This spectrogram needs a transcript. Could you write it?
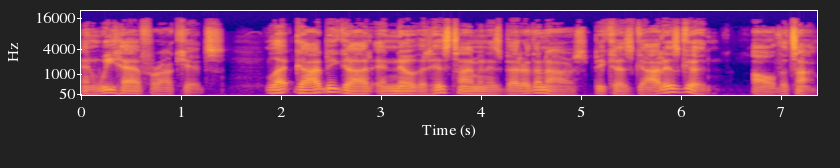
and we have for our kids. Let God be God and know that His timing is better than ours because God is good all the time.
